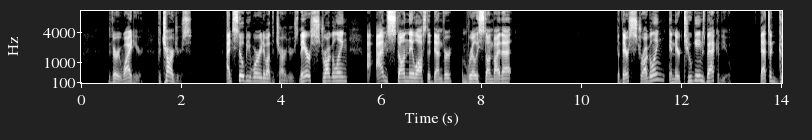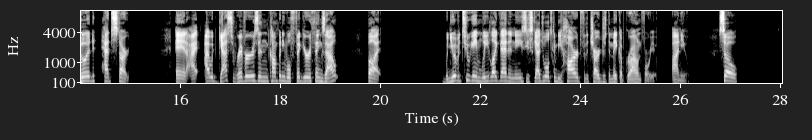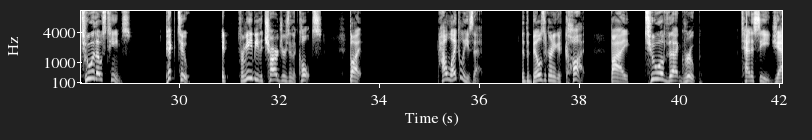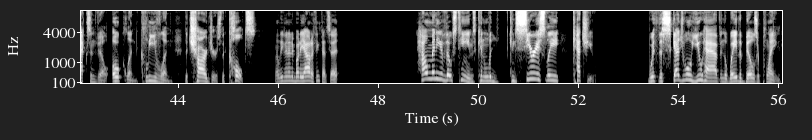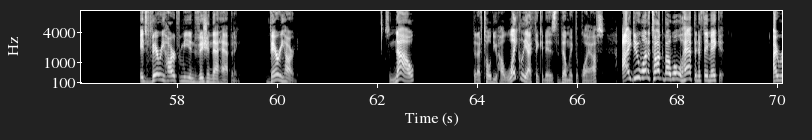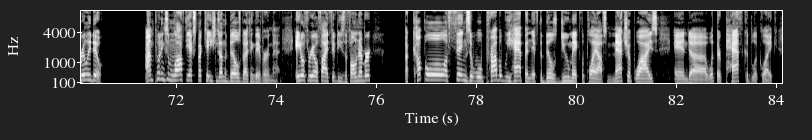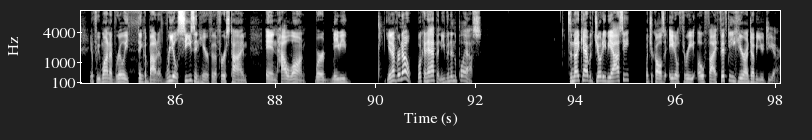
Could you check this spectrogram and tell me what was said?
is very wide here. The Chargers. I'd still be worried about the Chargers. They are struggling. I- am stunned they lost to Denver. I'm really stunned by that. But they're struggling and they're two games back of you. That's a good head start. And I, I would guess Rivers and company will figure things out. But when you have a two game lead like that in an easy schedule, it's going to be hard for the Chargers to make up ground for you, on you. So, two of those teams, pick two. It, for me, be the Chargers and the Colts. But how likely is that? That the Bills are going to get caught by two of that group Tennessee, Jacksonville, Oakland, Cleveland, the Chargers, the Colts. Am I leaving anybody out? I think that's it. How many of those teams can can seriously catch you with the schedule you have and the way the Bills are playing? It's very hard for me to envision that happening. Very hard. So now that I've told you how likely I think it is that they'll make the playoffs, I do want to talk about what will happen if they make it. I really do. I'm putting some lofty expectations on the Bills, but I think they've earned that. 8030550 is the phone number. A couple of things that will probably happen if the Bills do make the playoffs, matchup wise, and uh, what their path could look like if we want to really think about a real season here for the first time in how long, where maybe you never know what could happen, even in the playoffs. It's the Nightcap with Jody DiBiase. What's your calls at 803 0550 here on WGR.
